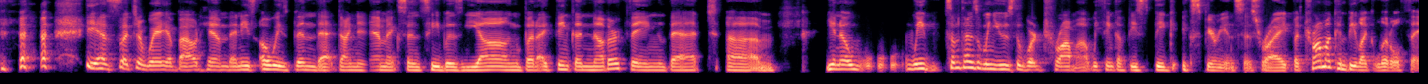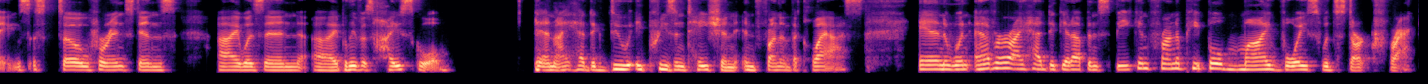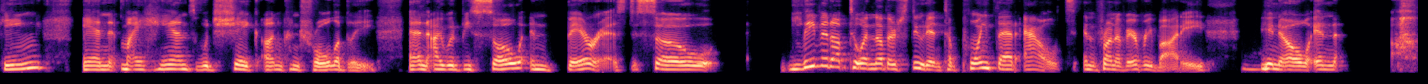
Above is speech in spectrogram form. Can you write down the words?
he has such a way about him and he's always been that dynamic since he was young. But I think another thing that, um, you know, we sometimes when we use the word trauma, we think of these big experiences, right? But trauma can be like little things. So, for instance, I was in, uh, I believe it was high school, and I had to do a presentation in front of the class. And whenever I had to get up and speak in front of people, my voice would start cracking and my hands would shake uncontrollably. And I would be so embarrassed. So leave it up to another student to point that out in front of everybody, you know, and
